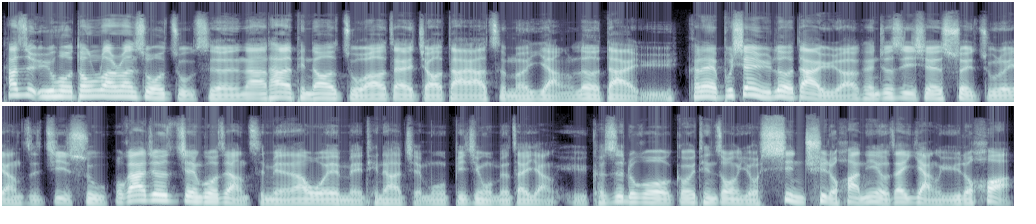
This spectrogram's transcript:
他是鱼活通乱乱说的主持人，那他的频道主要在教大家怎么养热带鱼，可能也不限于热带鱼啊，可能就是一一些水族的养殖技术。我刚才就是见过这两次面，那我也没听他的节目，毕竟我没有在养鱼。可是如果各位听众有兴趣的话，你也有在养鱼的话，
